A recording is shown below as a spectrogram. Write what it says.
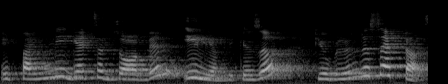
It finally gets absorbed in ileum because of cubilin receptors.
